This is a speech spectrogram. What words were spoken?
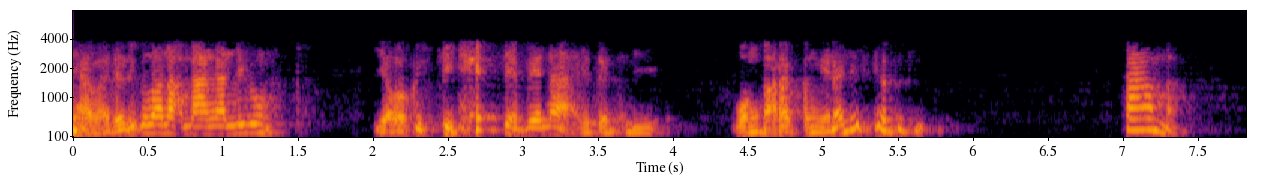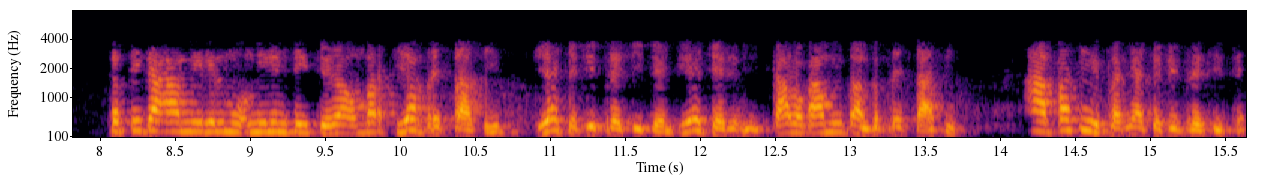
Ya, jadi kalau anak mangan itu, ya waktu sedikit, benar. Itu di uang para pengiran, itu sudah begitu. Sama. Ketika Amirul Mukminin Sayyidina Umar dia prestasi, dia jadi presiden, dia jadi kalau kamu itu anggap prestasi, apa sih hebatnya jadi presiden?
